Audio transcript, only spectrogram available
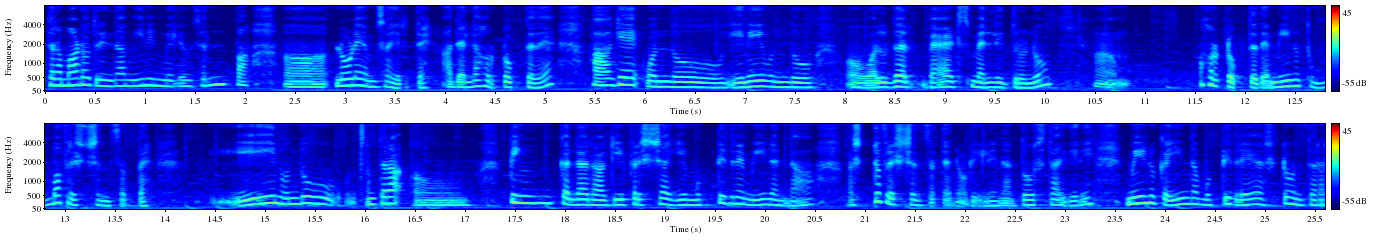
ಥರ ಮಾಡೋದ್ರಿಂದ ಮೀನಿನ ಮೇಲೆ ಒಂದು ಸ್ವಲ್ಪ ಲೋಳೆ ಅಂಶ ಇರುತ್ತೆ. ಅದೆಲ್ಲ ಹೊರಟೋಗ್ತದೆ. ಹಾಗೆ ಒಂದು ಏನೇ ಒಂದು ವಲ್ಗರ್ ಬ್ಯಾಡ್ ಸ್ಮೆಲ್ ಇದ್ರೂ ಹೊರಟೋಗ್ತದೆ. ಮೀನು ತುಂಬ ಫ್ರೆಶ್ ಅನಿಸುತ್ತೆ. ಏನೊಂದು ಒಂಥರ ಪಿಂಕ್ ಕಲರ್ ಆಗಿ ಫ್ರೆಶ್ ಆಗಿ ಮುಟ್ಟಿದರೆ ಮೀನನ್ನು ಅಷ್ಟು ಫ್ರೆಶ್ ಅನಿಸುತ್ತೆ ನೋಡಿ. ಇಲ್ಲಿ ನಾನು ತೋರಿಸ್ತಾ ಇದ್ದೀನಿ. ಮೀನು ಕೈಯಿಂದ ಮುಟ್ಟಿದರೆ ಅಷ್ಟು ಒಂಥರ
